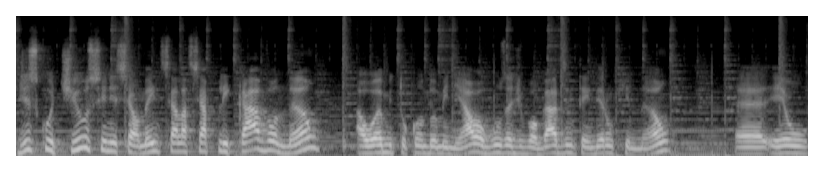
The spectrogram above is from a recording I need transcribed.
discutiu-se inicialmente se ela se aplicava ou não ao âmbito condominial, alguns advogados entenderam que não. É, eu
